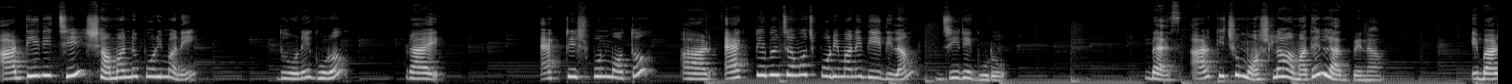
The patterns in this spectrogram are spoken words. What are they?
আর দিয়ে দিচ্ছি সামান্য পরিমাণে ধনে গুঁড়ো, প্রায় এক স্পুন মতো। আর এক টেবিল চামচ পরিমাণে দিয়ে দিলাম জিরে গুঁড়ো। ব্যাস, আর কিছু মশলা আমাদের লাগবে না। এবার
